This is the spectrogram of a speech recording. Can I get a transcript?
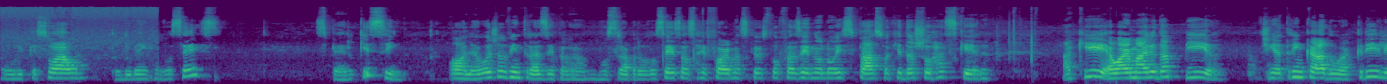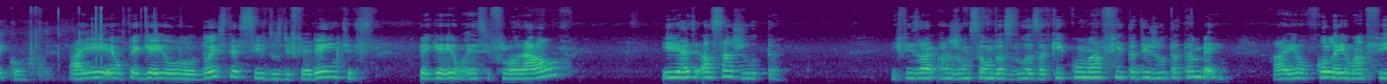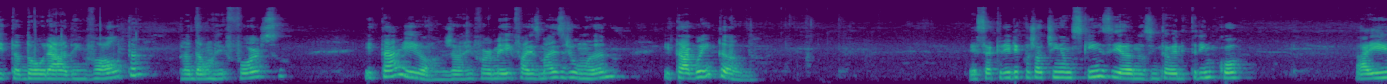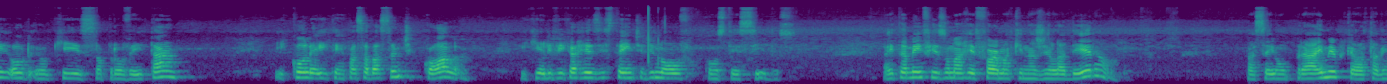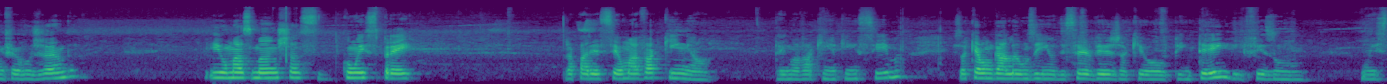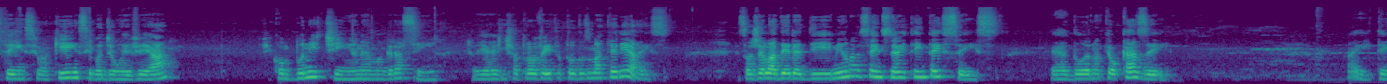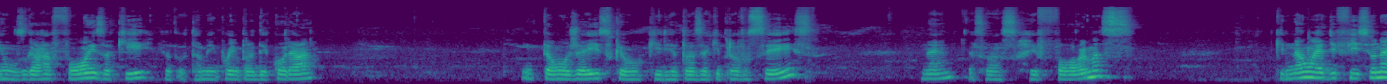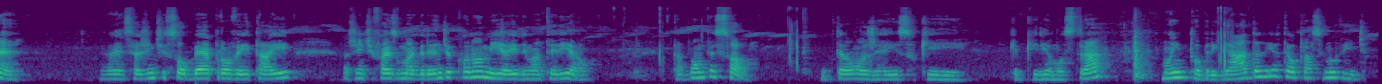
Oi, pessoal, tudo bem com vocês? Espero que sim. Olha, hoje eu vim trazer para mostrar para vocês as reformas que eu estou fazendo no espaço aqui da churrasqueira. Aqui é o armário da pia. Tinha trincado o acrílico, aí eu peguei o, dois tecidos diferentes, peguei esse floral e essa juta. E fiz a, a junção das duas aqui com uma fita de juta também. Aí eu colei uma fita dourada em volta para dar um reforço. E tá aí, ó, já reformei faz mais de um ano e tá aguentando. Esse acrílico já tinha uns 15 anos, então ele trincou. Aí eu, eu quis aproveitar e colei, tem que passar bastante cola e que ele fica resistente de novo com os tecidos. Aí também fiz uma reforma aqui na geladeira, ó. Passei um primer porque ela estava enferrujando e umas manchas com spray para parecer uma vaquinha, ó. Tem uma vaquinha aqui em cima. Isso aqui é um galãozinho de cerveja que eu pintei e fiz um, um stencil aqui em cima de um EVA. Ficou bonitinho, né? Uma gracinha. Aí a gente aproveita todos os materiais. Essa geladeira é de 1986. É do ano que eu casei. Aí tem uns garrafões aqui, que eu também ponho para decorar. Então, hoje é isso que eu queria trazer aqui para vocês, né? Essas reformas, que não é difícil, né? Se a gente souber aproveitar aí, a gente faz uma grande economia aí de material. Tá bom, pessoal? Então, hoje é isso que, que eu queria mostrar. Muito obrigada e até o próximo vídeo.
